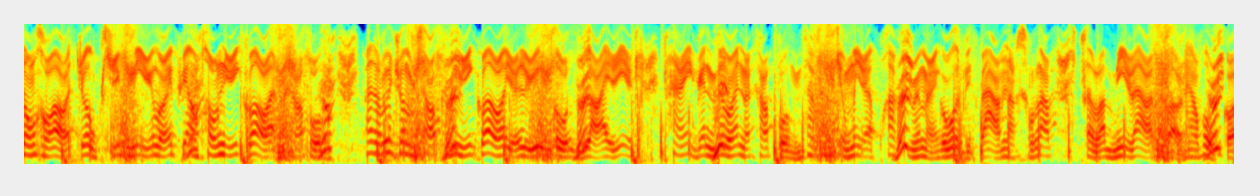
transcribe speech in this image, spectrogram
Nếu như không khó chụp kịp นี้ไว้เพียงเท่านี้ก่อนนะครับผม ถ้าท่านผู้ชมชอบคลิปนี้ก็อย่าลืมกดไลค์ให้กันด้วยนะครับผม ถ้าท่านผู้ชมไม่รับภาพใหม่ก็กดติดตามนะครับสำหรับนี้ลาไปก่อนนะครับผมก็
